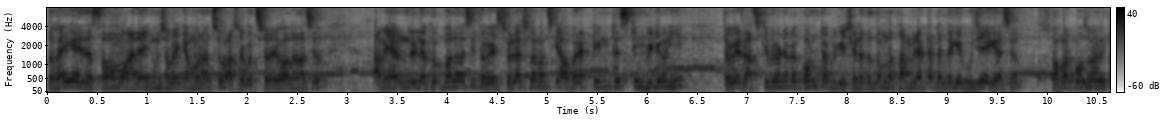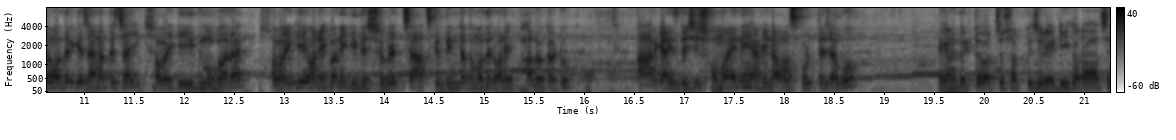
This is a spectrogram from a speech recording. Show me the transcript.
তো হয়ে গেছে আসসালামু আলাইকুম সবাই কেমন আছো? আশা করছি সবাই ভালো আছো। আমি আলহামদুলিল্লাহ খুব ভালো আছি। তো চলে আসলাম আজকে আবার একটা ইন্টারেস্টিং ভিডিও নিয়ে। তো guys, আজকে ভিডিওটা কোন টপিকে সেটা তো তোমরা থাম্বনেল টাইটেল দেখে বুঝিয়ে গেছো। সবার প্রথমে আমি তোমাদেরকে জানাতে চাই সবাইকে ঈদ মোবারক সবাইকে অনেক অনেক ঈদের শুভেচ্ছা। আজকের দিনটা তোমাদের অনেক ভালো কাটুক। আর গাইজ বেশি সময় নেই আমি নামাজ পড়তে যাব। এখানে দেখতে পাচ্ছ সব কিছু রেডি করা আছে।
